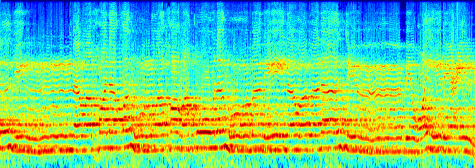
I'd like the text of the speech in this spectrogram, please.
الجن وخلقهم وخرقوا له بنين وبنات بغير علم.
